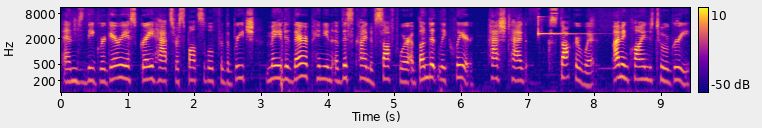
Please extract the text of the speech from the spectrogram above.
and the gregarious grey hats responsible for the breach made their opinion of this kind of software abundantly clear. Hashtag stalkerware. I'm inclined to agree.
